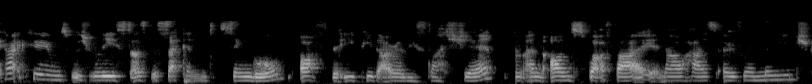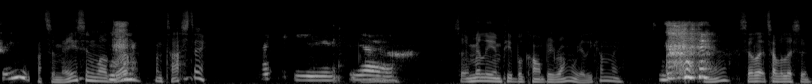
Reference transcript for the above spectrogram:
Catacombs was released as the second single off the EP that I released last year. And on Spotify, it now has over a million streams. That's amazing. Well done. Fantastic. Thank you. Yeah. So a million people can't be wrong, really, can they? Yeah. So let's have a listen.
